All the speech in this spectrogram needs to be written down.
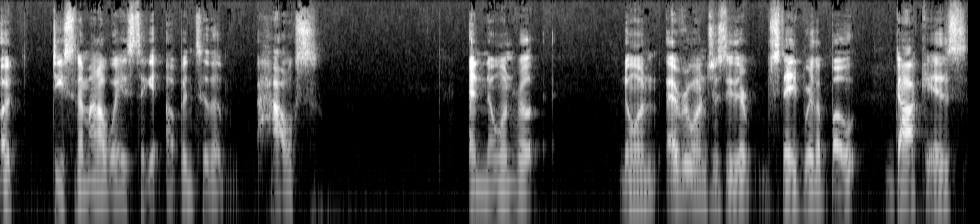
a decent amount of ways to get up into the house, and no one real, no one, everyone just either stayed where the boat dock is,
